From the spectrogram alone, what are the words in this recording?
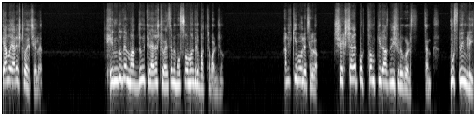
কেন অ্যারেস্ট হয়েছিলেন? হিন্দুদের মাধ্যমে তিনি অ্যারেস্ট হয়েছিলেন মুসলমানদের বাচ্চা পাওয়ার জন্য। আমি কি বলেছিলাম? শেখ সাহেব প্রথম কি রাজনীতি শুরু করেছেন? মুসলিম লীগ।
